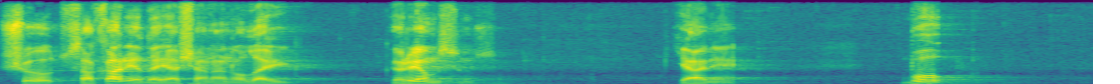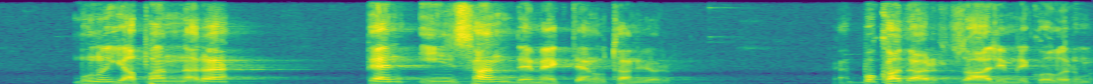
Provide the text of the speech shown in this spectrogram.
şu Sakarya'da yaşanan olayı görüyor musunuz? Yani bu bunu yapanlara ben insan demekten utanıyorum. Yani bu kadar zalimlik olur mu?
